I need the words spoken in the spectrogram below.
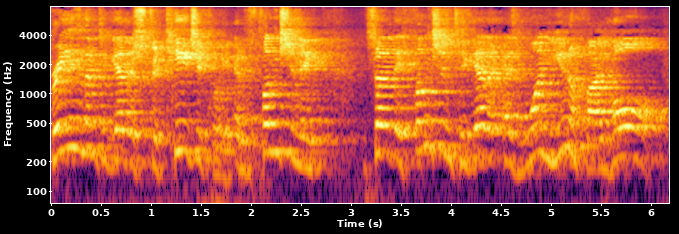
bringing them together strategically and functioning so that they function together as one unified whole.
